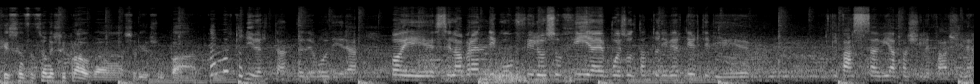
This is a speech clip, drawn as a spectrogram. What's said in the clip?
Che sensazione si prova a salire sul palco? È molto divertente devo dire, poi se la prendi con filosofia e vuoi soltanto divertirti ti, ti passa via facile facile.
